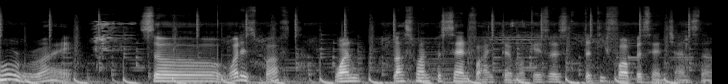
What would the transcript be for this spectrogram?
Alright. So what is buffed? One plus one percent for item. Okay, so it's 34% chance now.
